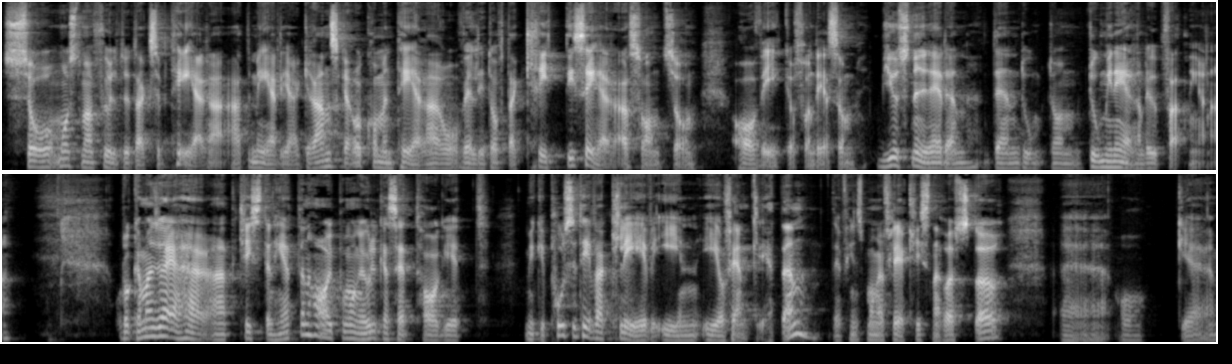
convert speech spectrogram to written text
så måste man fullt ut acceptera att media granskar och kommenterar och väldigt ofta kritiserar sånt som avviker från det som just nu är den, den dom, de dominerande uppfattningarna. Och då kan man säga här att kristenheten har på många olika sätt tagit mycket positiva kliv in i offentligheten. Det finns många fler kristna röster eh, och eh,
